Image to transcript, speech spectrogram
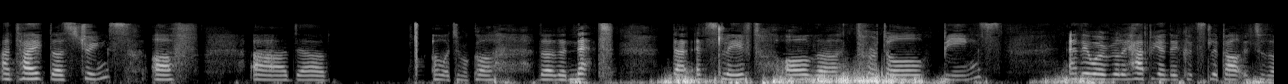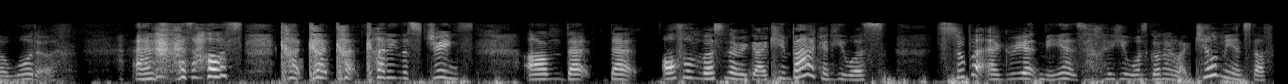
untied the strings of uh, the oh what you call the the net that enslaved all the turtle beings, and they were really happy and they could slip out into the water. And as I was cut, cut, cut, cutting the strings, um, that that awful mercenary guy came back and he was super angry at me as he was gonna like kill me and stuff.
